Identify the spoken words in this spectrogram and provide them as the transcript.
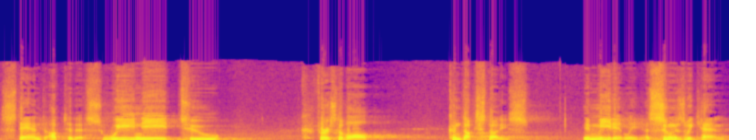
stand up to this. We need to, first of all, conduct studies immediately, as soon as we can.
